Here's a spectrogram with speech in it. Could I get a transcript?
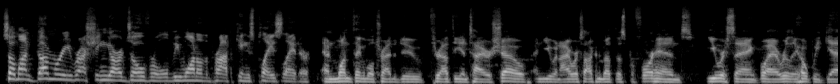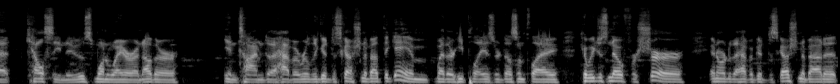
So Montgomery rushing yards over will be one of the prop kings plays later. And one thing we'll try to do throughout the entire show, and you and I were talking about this beforehand. You were saying, "Boy, I really hope we get Kelce news one way or another in time to have a really good discussion about the game, whether he plays or doesn't play. Can we just know for sure in order to have a good discussion about it?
